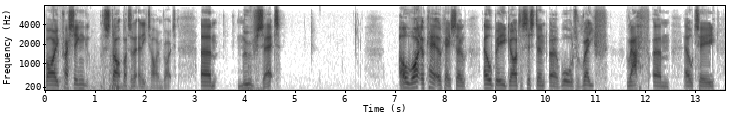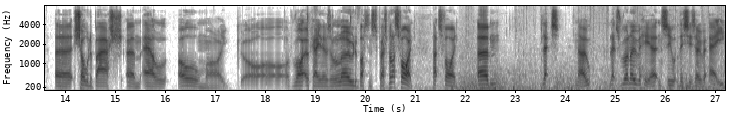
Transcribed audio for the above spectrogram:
by pressing the start button at any time. Right. Um, move set. Oh right, okay, okay. So LB guard assistant, uh, wards Wraith, Wrath, um, LT, uh, shoulder bash, um, L. Oh my god. Right, okay, there's a load of buttons to press, but that's fine. That's fine. Um, let's, no, let's run over here and see what this is over A.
